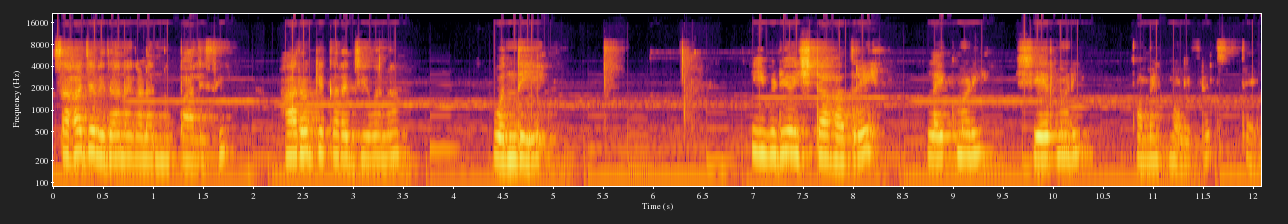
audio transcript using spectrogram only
ಸಹಜ ವಿಧಾನಗಳನ್ನು ಪಾಲಿಸಿ ಆರೋಗ್ಯಕರ ಜೀವನ ಹೊಂದಿ ಈ ವಿಡಿಯೋ ಇಷ್ಟ ಆದರೆ ಲೈಕ್ ಮಾಡಿ ಶೇರ್ ಮಾಡಿ ಕಮೆಂಟ್ ಮಾಡಿ ಫ್ರೆಂಡ್ಸ್ ಥ್ಯಾಂಕ್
